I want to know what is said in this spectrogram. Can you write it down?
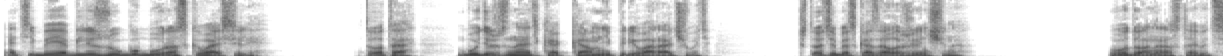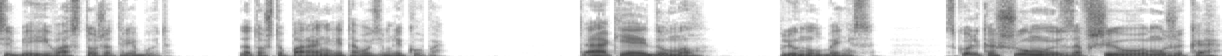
«А тебе, я гляжу, губу расквасили. То-то будешь знать, как камни переворачивать. «Что тебе сказала женщина?» «Воду она оставит себе и вас тоже требует. За то, что поранили того землекопа». «Так я и думал», — плюнул Беннис. «Сколько шуму из-за вшивого мужика.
